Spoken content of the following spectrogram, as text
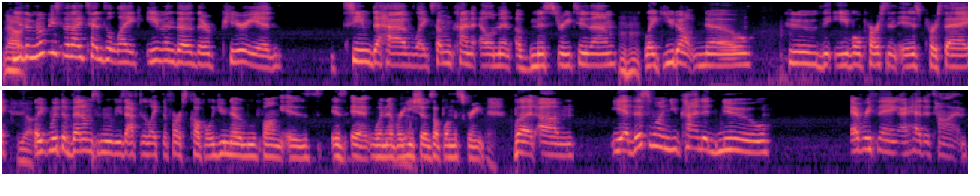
now, Yeah, the movies that I tend to like, even though they're period, seem to have like some kind of element of mystery to them. Mm-hmm. Like you don't know who the evil person is per se. Yeah. Like with the Venom's movies, after like the first couple, you know Lu Feng is is it whenever Yeah. he shows up on the screen. But um, yeah, this one you kind of knew everything ahead of time.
